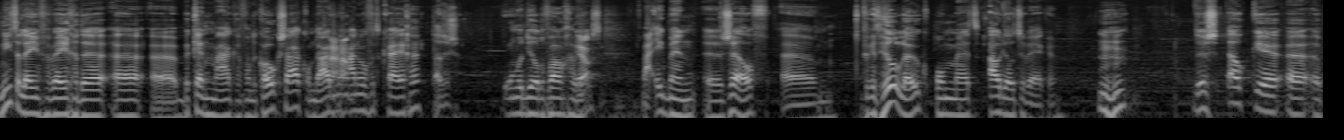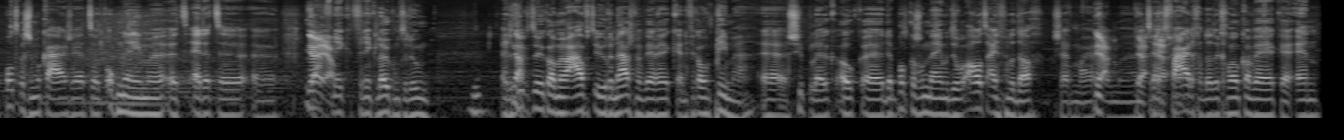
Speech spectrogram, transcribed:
Niet alleen vanwege de bekendmaken van de kookzaak, om daar Ja. meer aan over te krijgen. Dat is onderdeel ervan geweest. Maar ik ben zelf, ehm, vind ik het heel leuk om met audio te werken. Mhm. Dus elke keer een podcast in elkaar zetten, het opnemen, het editen. ja, ja. Vind, ik, vind ik leuk om te doen. En dat doe ik natuurlijk al mijn avonduren naast mijn werk. En dat vind ik allemaal prima. Eh, superleuk. Ook eh, de podcast opnemen doen we al het eind van de dag, zeg maar. Om eh, te rechtvaardigen dat ik gewoon kan werken. En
